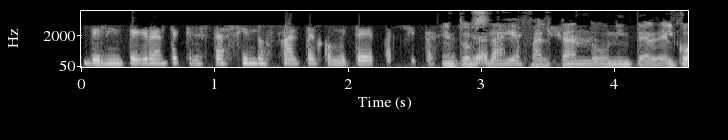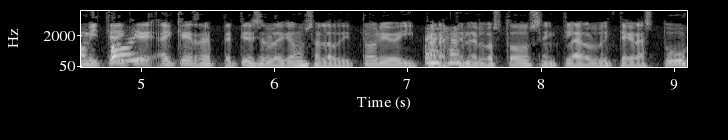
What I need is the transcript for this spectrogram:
del integrante que le está haciendo falta al comité de participación. Entonces sigue faltando un integrante. El comité hay, que, hay que repetírselo, digamos, al auditorio y para tenerlos todos en claro lo integras tú.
